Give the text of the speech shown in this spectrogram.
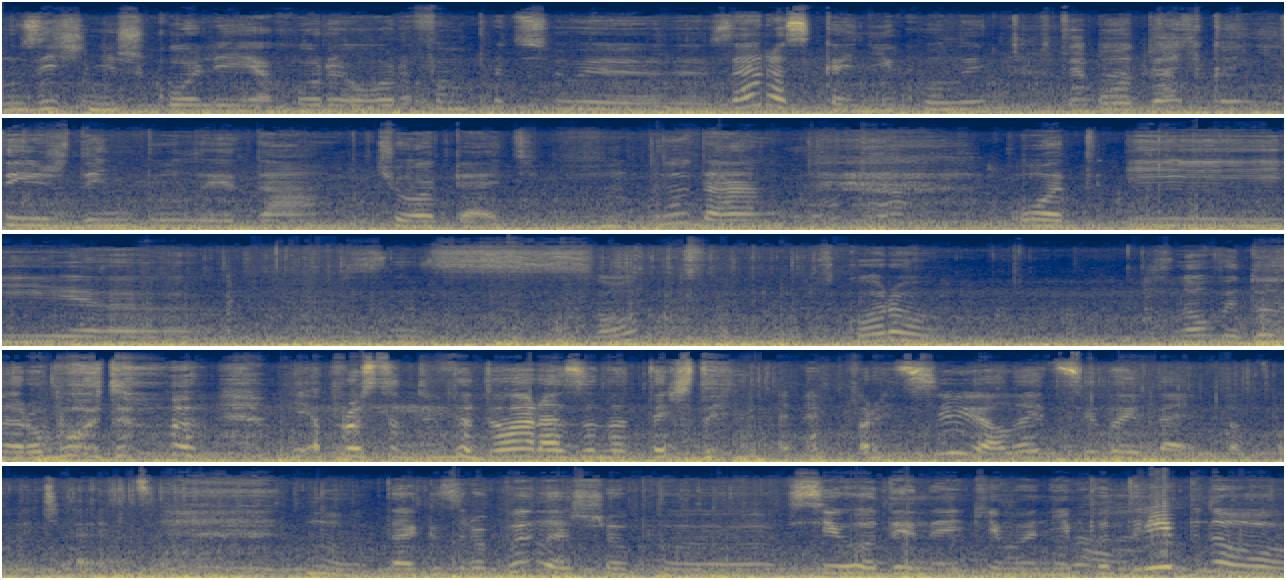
музичній школі я хореографом працюю. Зараз канікули. В тебе От. опять канікули. Тиждень були, да. Чого опять? Ну да. Ну, да. От і е, от, скоро знову йду на роботу. Я просто два рази на тиждень працюю, але цілий день там виходить. Ну так зробили, щоб е, всі години, які мені потрібно,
